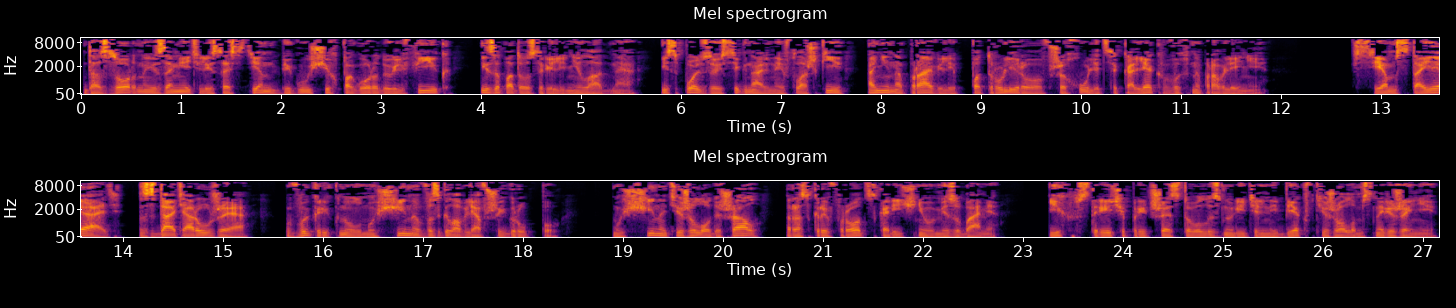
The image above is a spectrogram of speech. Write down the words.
Дозорные заметили со стен бегущих по городу эльфиек и заподозрили неладное. Используя сигнальные флажки, они направили патрулировавших улицы коллег в их направлении. «Всем стоять! Сдать оружие!» — выкрикнул мужчина, возглавлявший группу. Мужчина тяжело дышал, раскрыв рот с коричневыми зубами. Их встрече предшествовал изнурительный бег в тяжелом снаряжении.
